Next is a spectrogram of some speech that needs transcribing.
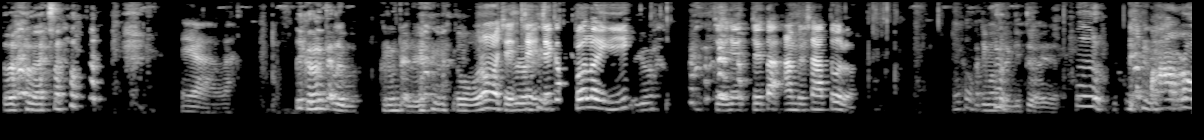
Bahasa. iyalah Ih, kurang tak lu. Kurang tak lu ya. turun loh cek cek cek kebel loh ini cek cek cek tak ambil satu loh mau bilang gitu ya. lu separuh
